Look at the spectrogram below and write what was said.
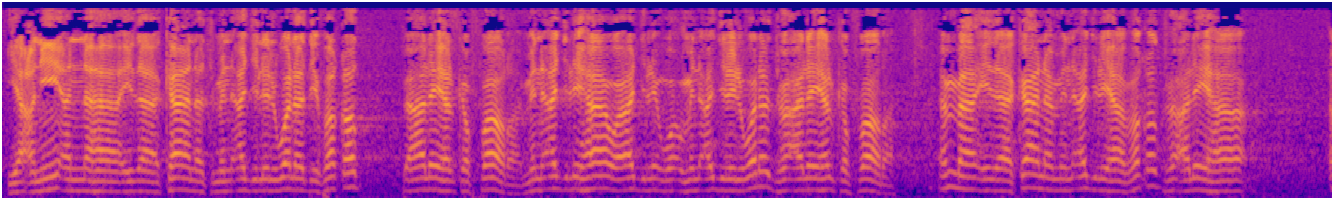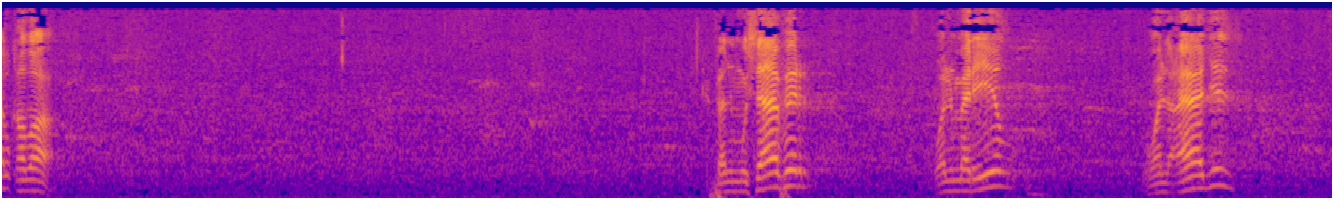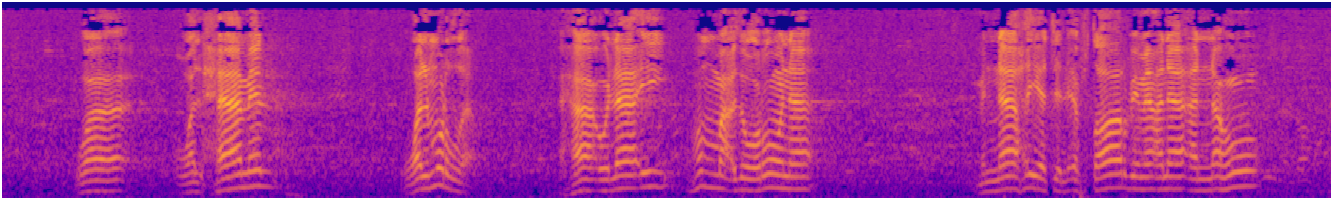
يعني أنها إذا كانت من أجل الولد فقط فعليها الكفارة من أجلها وأجل ومن أجل الولد فعليها الكفارة. أما إذا كان من أجلها فقط فعليها القضاء. فالمسافر والمريض والعاجز والحامل والمرضع. هؤلاء هم معذورون من ناحية الإفطار بمعنى أنه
